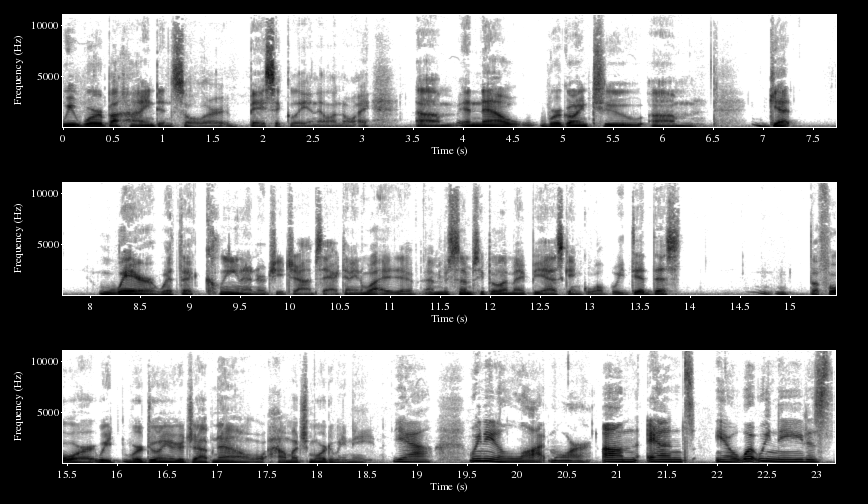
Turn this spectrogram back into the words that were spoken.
we were behind in solar basically in Illinois, um, and now we're going to um, get where with the Clean Energy Jobs Act. I mean, why, I mean, some people might be asking, well, we did this before, we, we're doing a good job now. How much more do we need? Yeah, we need a lot more. Um, and, you know, what we need is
